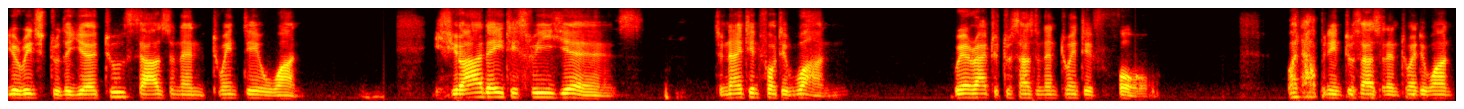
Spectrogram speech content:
you reach to the year 2021. If you add 83 years to 1941, we arrive to 2024. What happened in 2021?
